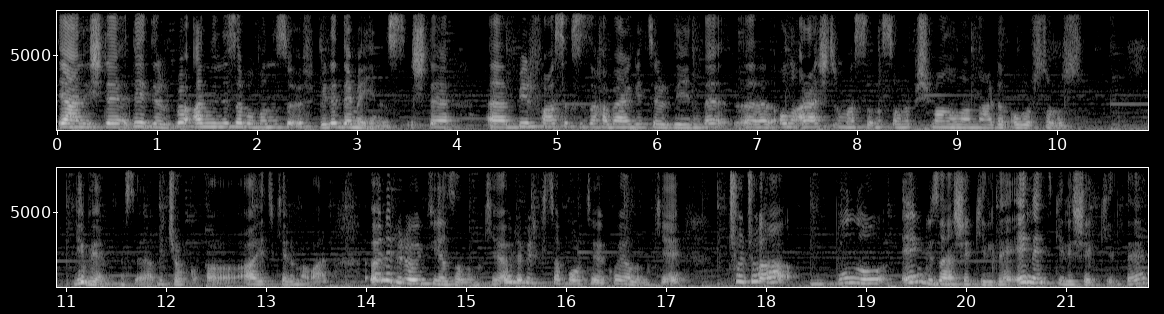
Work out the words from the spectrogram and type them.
Yani işte nedir bu annenize babanıza öf bile demeyiniz. İşte e, bir fasık size haber getirdiğinde e, onu araştırmazsanız sonra pişman olanlardan olursunuz gibi mesela birçok e, ayet-i kerime var. Öyle bir öykü yazalım ki, öyle bir kitap ortaya koyalım ki çocuğa bunu en güzel şekilde, en etkili şekilde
